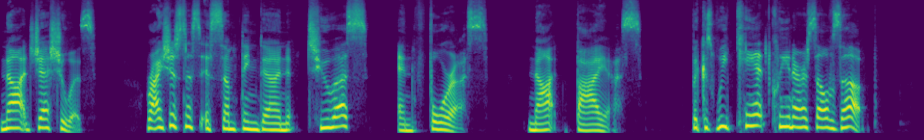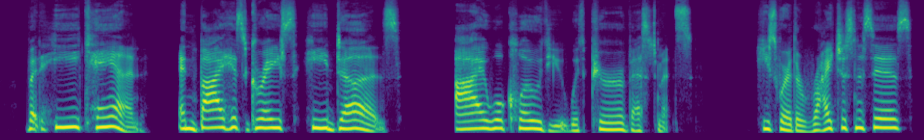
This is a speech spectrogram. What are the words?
not Jeshua's. Righteousness is something done to us and for us, not by us, because we can't clean ourselves up but He can, and by His grace He does. I will clothe you with pure vestments. He's where the righteousness is,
